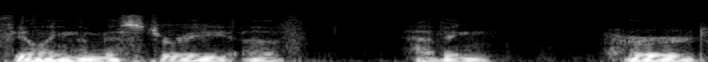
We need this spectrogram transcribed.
feeling the mystery of having heard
